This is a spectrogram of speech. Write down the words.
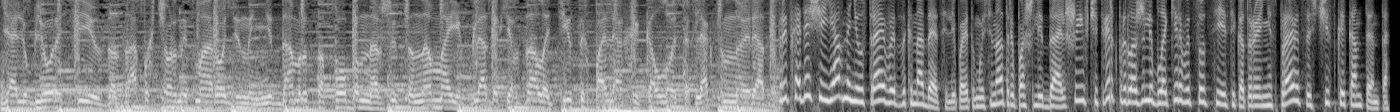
Я люблю Россию за запах черной смородины. Не дам русофобам нажиться на моих взглядах. Я в золотистых полях и колосях. Ляг со мной рядом. Происходящее явно не устраивает законодателей, поэтому сенаторы пошли дальше и в четверг предложили блокировать соцсети, которые не справятся с чисткой контента.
